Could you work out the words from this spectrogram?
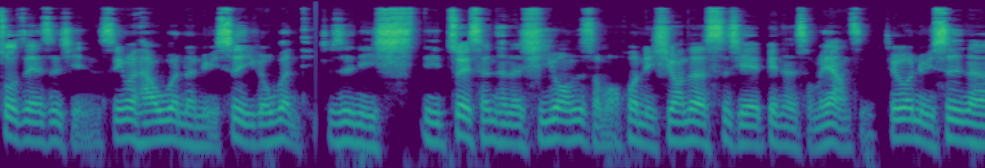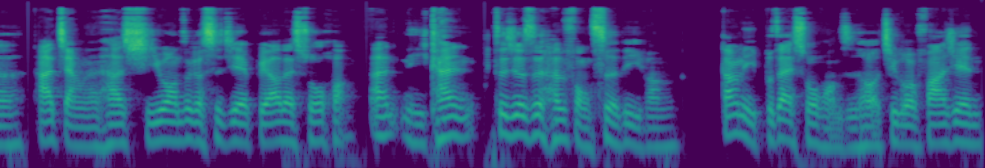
做这件事情，是因为他问了女士一个问题，就是你你最深层的希望是什么，或你希望这个世界变成什么样子？结果女士呢，她讲了她希望这个世界不要再说谎啊，你看这就是很讽刺的地方。当你不再说谎之后，结果发现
